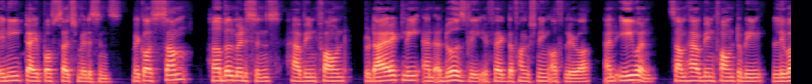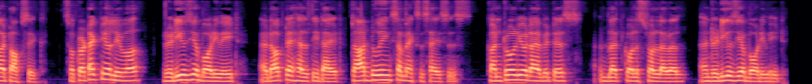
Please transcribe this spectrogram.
any type of such medicines because some herbal medicines have been found to directly and adversely affect the functioning of liver and even some have been found to be liver toxic. So protect your liver, reduce your body weight, adopt a healthy diet, start doing some exercises, control your diabetes and blood cholesterol level and reduce your body weight.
